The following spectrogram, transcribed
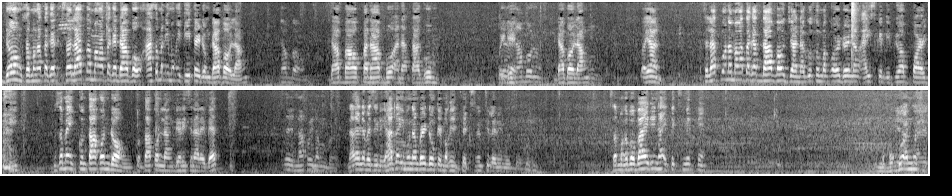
Dong, sa mga taga sa lahat ng mga taga Davao, asa man imong i-cater dong Davao lang? Dabaw. Davao, Panabo, anak Tagum. Pwede. Dabaw lang. Davao lang. Ayan. Sa lahat po ng mga taga Davao dyan na gusto mag-order ng ice cream if you have party, kung sa may kuntakon dong, kuntakon lang diri si Nanay Beth. Eh, nakoy number. Nakay na ba sige? Hata imong number dong kay makitext na sila ni mo dong. Sa mga babae din ha, i-text meet ni. Mabugduan mo siya.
